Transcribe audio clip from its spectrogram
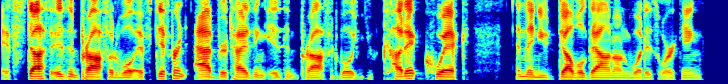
If stuff isn't profitable, if different advertising isn't profitable, you cut it quick and then you double down on what is working.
